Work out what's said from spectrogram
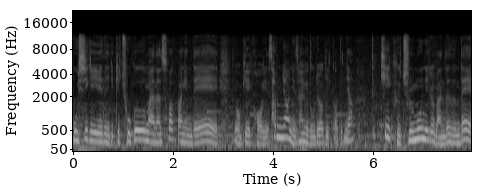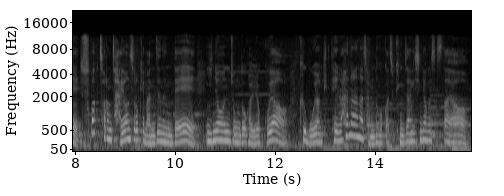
보시기에는 이렇게 조그만한 수박빵인데 여기에 거의 3년 이상의 노력이 있거든요. 특히 그 줄무늬를 만드는데 수박처럼 자연스럽게 만드는데 2년 정도 걸렸고요. 그 모양 디테일 하나하나 잡는 것까지 굉장히 신경을 썼어요.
